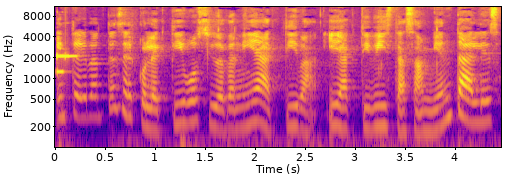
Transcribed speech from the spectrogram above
Integrantes del colectivo Ciudadanía Activa y activistas ambientales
